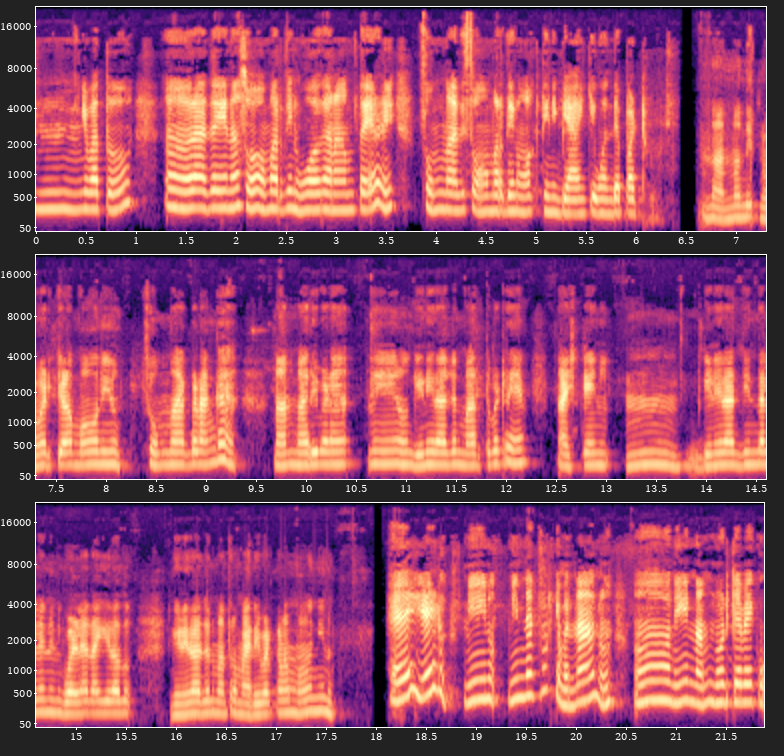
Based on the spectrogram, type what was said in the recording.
ಹ್ಮ್, ಇವತ್ತು ರಾಜ ಏನೋ ಸೋಮವಾರ ದಿನ ಹೋಗೋಣ ಅಂತ ಹೇಳಿ ಸುಮ್ಮನೆ ಸೋಮವಾರ ದಿನ ಹೋಗ್ತೀನಿ ಬ್ಯಾಂಕಿಗೆ ಒಂದೇ ಪಟ್ಟು. ನನ್ನೊಂದಿಟ್ಟು ನೋಡಿ ಕೇಳಮ್ಮ ನೀನು. ಸುಮ್ಮನೆ ಆಗ್ಬೇಡ ಹಂಗ. ನಾನು ಮಾರಿಬೇಡ. ನೀನು ಗಿಣಿರಾಜನ್ ಮಾರ್ತು ಬಿಟ್ರೆ ಅಷ್ಟೇನಿ. ಹ್ಞೂ ಗಿಣಿರಾಜದಿಂದಲೇ ನಿನಗೆ ಒಳ್ಳೇದಾಗಿರೋದು. ಗಿಣಿರಾಜನ್ ಮಾತ್ರ ಮಾರಿಬೇಡ ಕಣಮ್ಮ ನೀನು. ಏ ಹೇಳು. ನೀನು, ನಿನ್ನ ನೋಡ್ಕೊಂಬ, ನಾನು ನೀನು ನಮ್ಮ ನೋಡ್ಕೋಬೇಕು.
